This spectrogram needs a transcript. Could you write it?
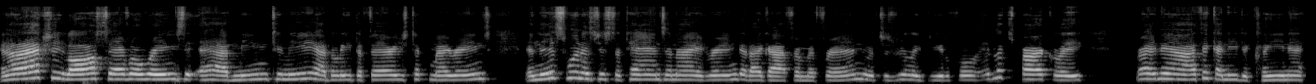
And I actually lost several rings that have meaning to me. I believe the fairies took my rings. And this one is just a tanzanite ring that I got from a friend, which is really beautiful. It looks sparkly. Right now, I think I need to clean it.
